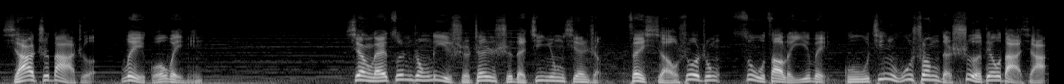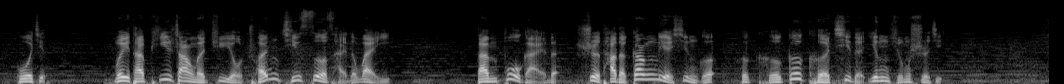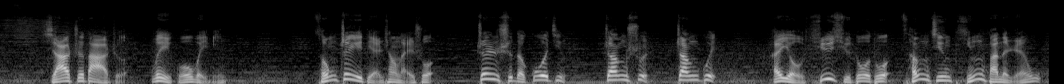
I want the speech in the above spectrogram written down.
侠之大者，为国为民。向来尊重历史真实的金庸先生，在小说中塑造了一位古今无双的射雕大侠郭靖，为他披上了具有传奇色彩的外衣。但不改的是他的刚烈性格和可歌可泣的英雄事迹。侠之大者，为国为民。从这一点上来说，真实的郭靖、张顺、张贵，还有许许多多曾经平凡的人物，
